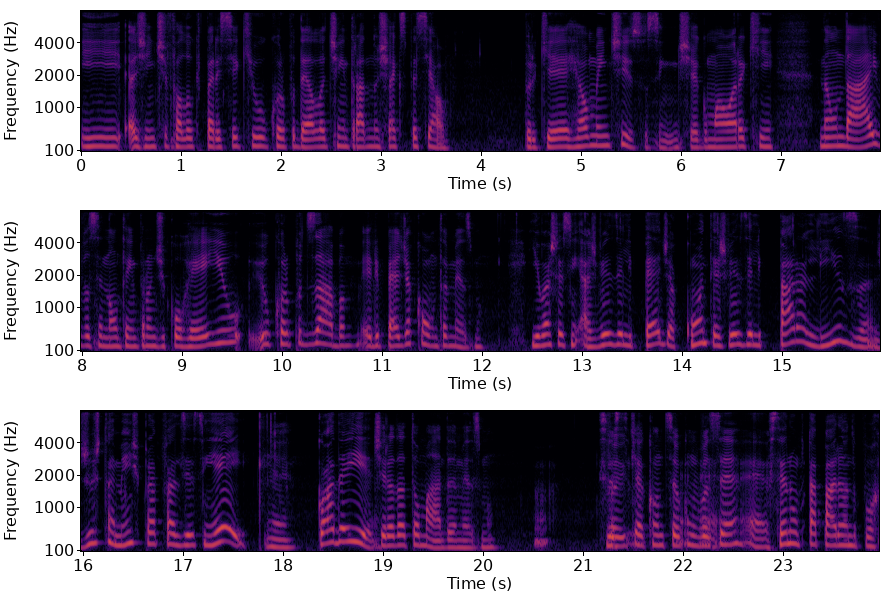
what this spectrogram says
e a gente falou que parecia que o corpo dela tinha entrado no cheque especial. Porque é realmente isso, assim, chega uma hora que não dá e você não tem para onde correr e o, e o corpo desaba. Ele pede a conta mesmo. E eu acho assim, às vezes ele pede a conta e às vezes ele paralisa justamente para fazer assim, ei, é. acorda aí. Tira da tomada mesmo. Foi você, o que aconteceu com você? É, é, você não está parando por.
